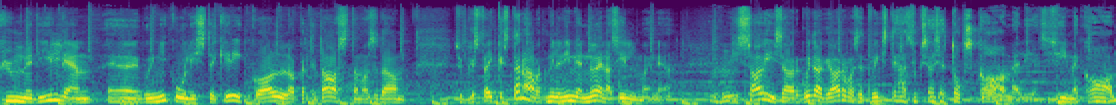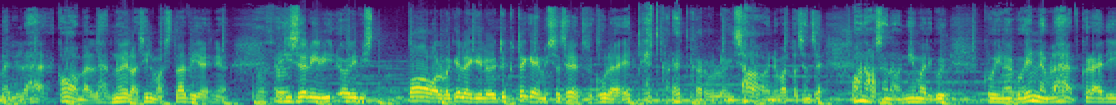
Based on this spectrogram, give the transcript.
kümneid hiljem, kui Niguliste kiriku all hakati taastama seda sihukest väikest tänavat, mille nimi on Nõelasilm, on ju mm. -hmm. siis Savisaar kuidagi arvas, et võiks teha siukse asja, et tooks kaameli ja siis viime kaameli lähe, kaamel läheb nõela silmast läbi, onju. ja siis oli, oli vist Paaval või kellelgi oli tükk tegemist ja seletas, et kuule, et Edgar, Edgar, mul ei saa, onju, vaata, see on see vanasõna on niimoodi, kui, kui nagu ennem läheb kuradi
